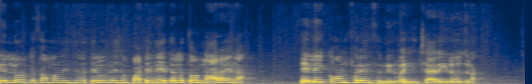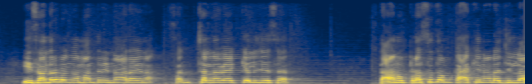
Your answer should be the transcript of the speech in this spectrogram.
నెల్లూరుకు సంబంధించిన తెలుగుదేశం పార్టీ నేతలతో నారాయణ టెలికాన్ఫరెన్స్ నిర్వహించారు ఈ రోజున. ఈ సందర్భంగా మంత్రి నారాయణ సంచలన వ్యాఖ్యలు చేశారు. తాను ప్రస్తుతం కాకినాడ జిల్లా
